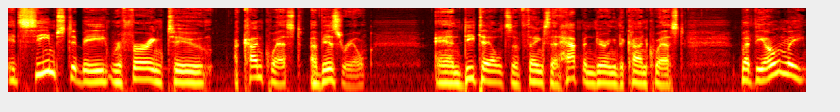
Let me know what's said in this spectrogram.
It seems to be referring to a conquest of Israel and details of things that happened during the conquest. But the only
